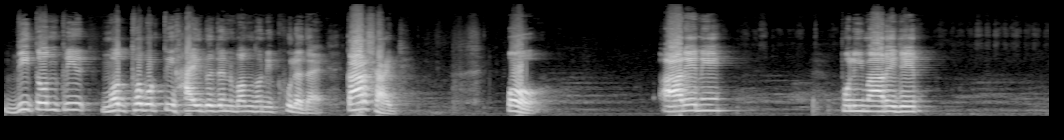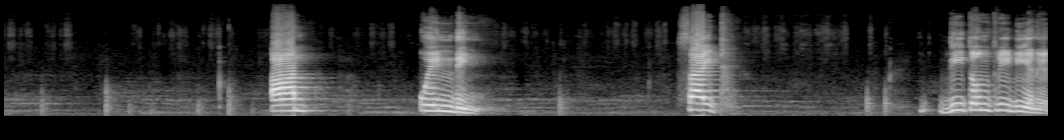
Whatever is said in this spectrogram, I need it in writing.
দ্বিতন্ত্রীর মধ্যবর্তী হাইড্রোজেন বন্ধনী খুলে দেয়। কার সাহায্যে? ও, আরএনএ, পলিমারেজের আন উইন্ডিং সাইট দ্বিতন্ত্রী ডিএনএর।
